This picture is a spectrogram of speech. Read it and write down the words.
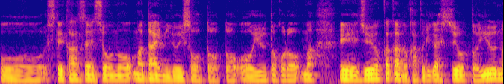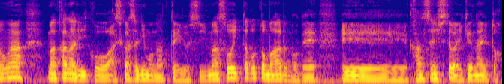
指定感染症の、まあ、第2類相当というところ、まあえー、14日間の隔離が必要というのが、まあ、かなりこう足かせにもなっているし、まあ、そういったこともあるので、えー、感染してはいけないと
